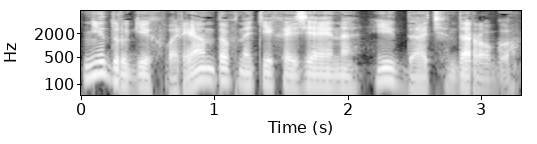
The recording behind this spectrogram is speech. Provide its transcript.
ни других вариантов найти хозяина и дать дорогу.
